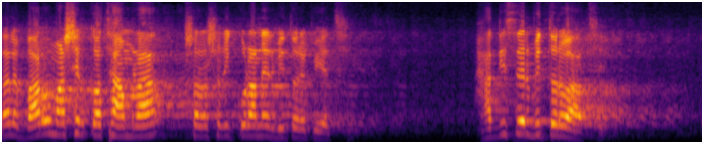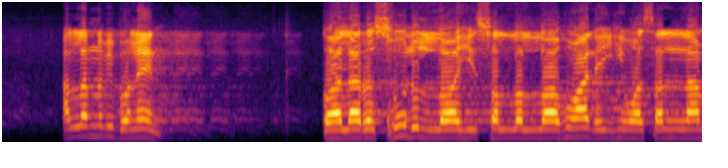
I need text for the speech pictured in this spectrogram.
তাহলে বারো মাসের কথা আমরা সরাসরি কোরআনের ভিতরে পেয়েছি। হাদিসের ভিতরেও আছে। আল্লাহ নবী বলেন, কলা রসুল্লাহ সাল্লাল্লাহু আলাইহি ওয়াসাল্লাম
